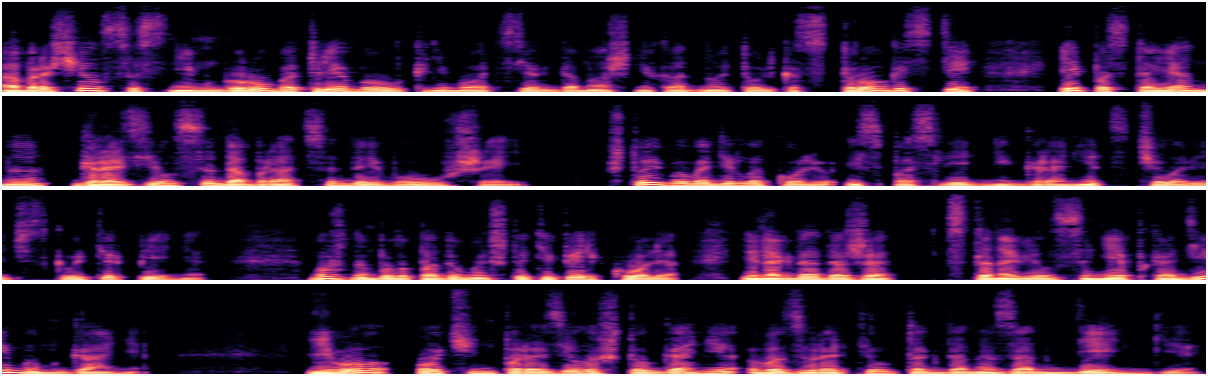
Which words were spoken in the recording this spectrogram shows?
обращался с ним грубо, требовал к нему от всех домашних одной только строгости и постоянно грозился добраться до его ушей что и выводило Колю из последних границ человеческого терпения. Можно было подумать, что теперь Коля иногда даже становился необходимым Гане, его очень поразило, что Ганя возвратил тогда назад деньги.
